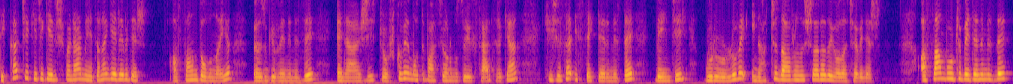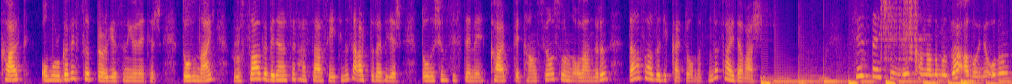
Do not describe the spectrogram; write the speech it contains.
dikkat çekici gelişmeler meydana gelebilir. Aslan dolunayı özgüvenimizi, enerji, coşku ve motivasyonumuzu yükseltirken kişisel isteklerimizde bencil, gururlu ve inatçı davranışlara da yol açabilir. Aslan burcu bedenimizde kalp, omurga ve sırt bölgesini yönetir. Dolunay ruhsal ve bedensel hassasiyetimizi arttırabilir. Dolaşım sistemi, kalp ve tansiyon sorunu olanların daha fazla dikkatli olmasında fayda var. Siz de şimdi kanalımıza abone olun,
